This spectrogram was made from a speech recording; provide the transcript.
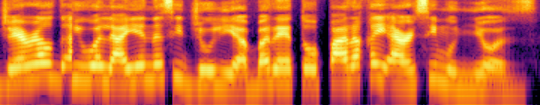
Gerald hiwalayan na si Julia Barreto para kay RC Munoz.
